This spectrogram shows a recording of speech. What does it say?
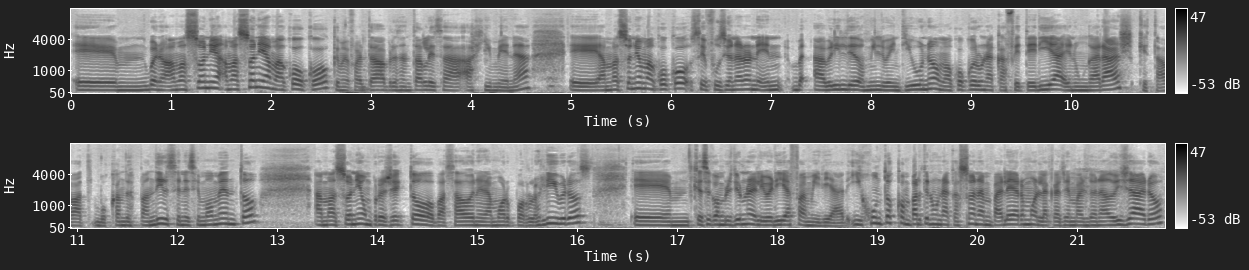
Eh, bueno, Amazonia, Amazonia Macoco, que me faltaba presentarles a, Jimena. Eh, Amazonia Macoco se fusionaron en abril de 2021. Macoco era una cafetería en un garage que estaba buscando expandirse en ese momento. Amazonia, un proyecto basado en el amor por los libros, que se convirtió en una librería familiar. Y juntos comparten una casona en Palermo, en la calle Maldonado y Llaro.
